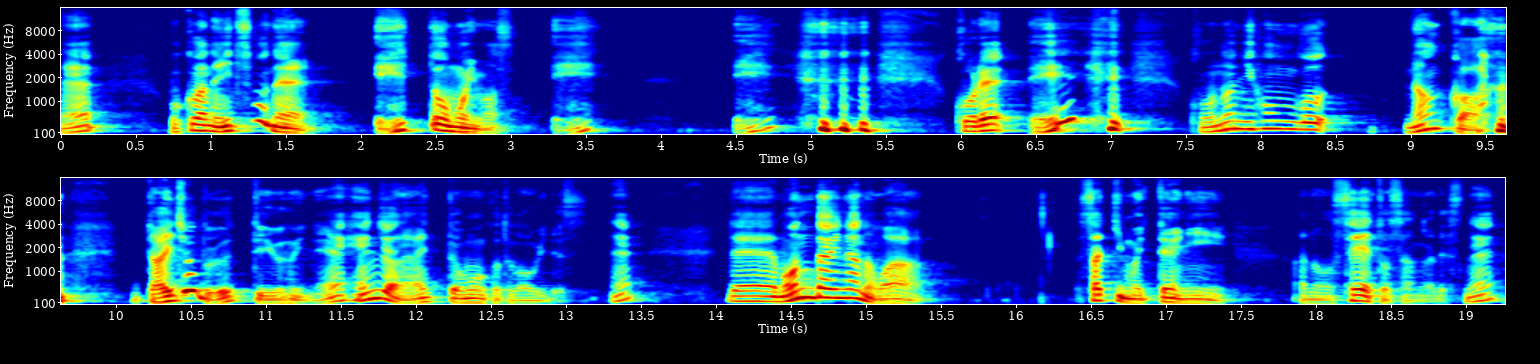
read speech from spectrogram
ね。僕はねいつもねえ？っと思います。え？え？これえ？この日本語なんか 大丈夫？っていうふうにね変じゃない？って思うことが多いです。ね、で問題なのはさっきも言ったようにあの生徒さんがですね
